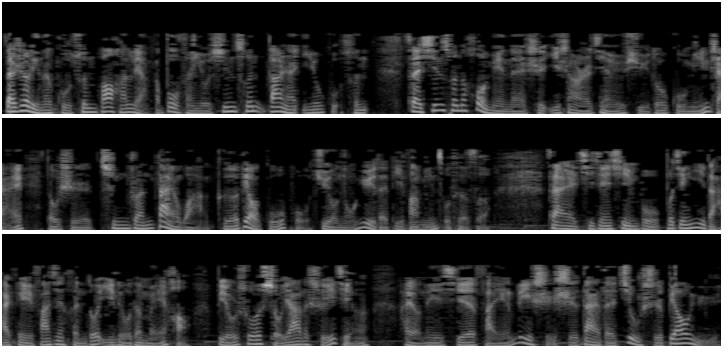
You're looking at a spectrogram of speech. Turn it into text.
在这里呢，古村包含两个部分，有新村，当然也有古村。在新村的后面呢，是依山而建有许多古民宅，都是青砖黛瓦，格调古朴，具有浓郁的地方民族特色。在期间信步，不经意的还可以发现很多遗留的美好，比如说手压的水井，还有那些反映历史时代的旧时标语，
